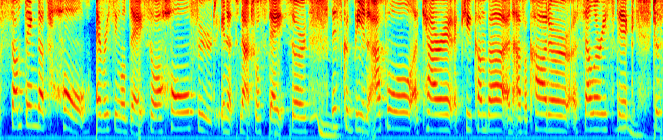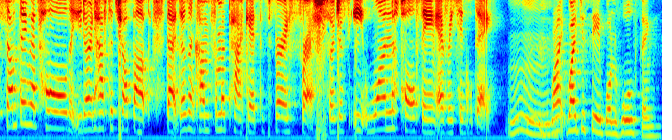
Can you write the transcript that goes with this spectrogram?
something that's whole every single day. So a whole food in its natural state. So hmm. this could be an apple, a carrot, a cucumber, an avocado, a celery stick, hmm. just something that's whole that you don't have to chop up, that doesn't come from a packet, that's very fresh. So just eat one whole thing every single day. Hmm. Why? Why'd you say one whole thing?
